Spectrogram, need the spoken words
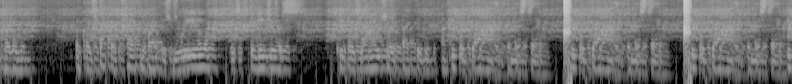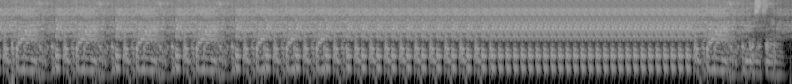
Them because what they're talking about is real, it's dangerous, people's lives are affected, and people die in this thing. People die in this thing. People die in this thing. People die. People die. People die. People die. People die. People die. People die. People die. People die in this thing.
